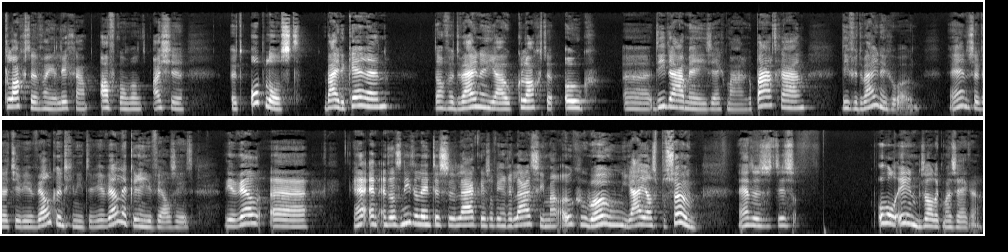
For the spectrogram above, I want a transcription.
klachten van je lichaam afkomt. Want als je het oplost bij de kern, dan verdwijnen jouw klachten ook, uh, die daarmee zeg maar gepaard gaan, die verdwijnen gewoon. Hè? Zodat je weer wel kunt genieten, weer wel lekker in je vel zit, weer wel. Uh, En, en dat is niet alleen tussen lakens of in relatie, maar ook gewoon jij als persoon. Dus het is all in, zal ik maar zeggen.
